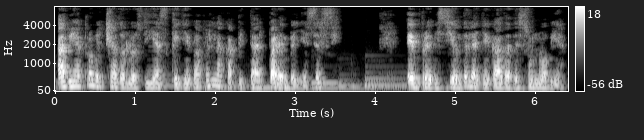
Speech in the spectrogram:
había aprovechado los días que llevaba en la capital para embellecerse, en previsión de la llegada de su novia,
